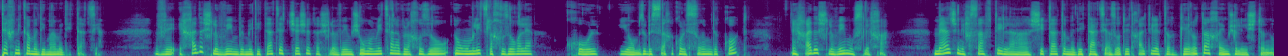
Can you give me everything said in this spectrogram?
טכניקה מדהימה מדיטציה. ואחד השלבים במדיטציית ששת השלבים שהוא ממליץ עליו לחזור, הוא ממליץ לחזור עליה כל יום, זה בסך הכל 20 דקות. אחד השלבים הוא סליחה. מאז שנחשפתי לשיטת המדיטציה הזאת והתחלתי לתרגל אותה, החיים שלי השתנו.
